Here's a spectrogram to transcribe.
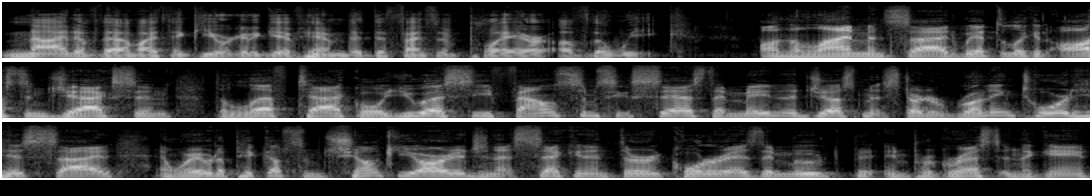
nine of them, I think you were going to give him the defensive player of the week. On the lineman side, we have to look at Austin Jackson, the left tackle. USC found some success. They made an adjustment, started running toward his side, and were able to pick up some chunk yardage in that second and third quarter as they moved and progressed in the game.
